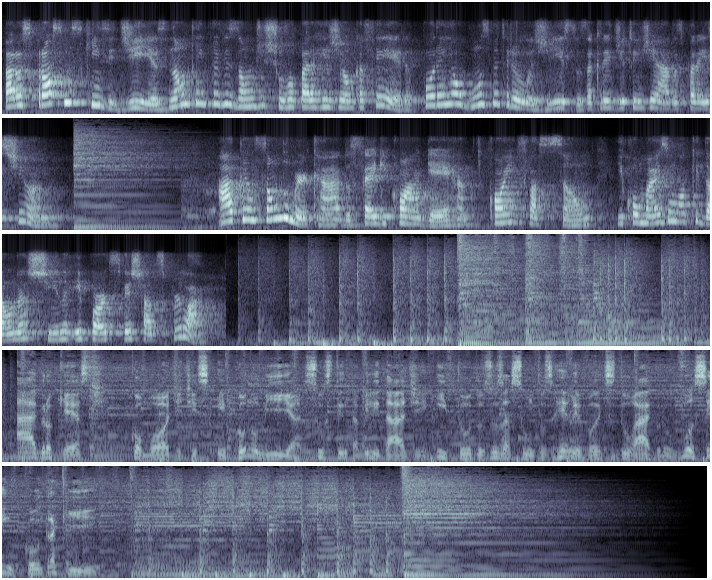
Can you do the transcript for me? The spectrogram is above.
Para os próximos 15 dias, não tem previsão de chuva para a região cafeeira, porém alguns meteorologistas acreditam em geadas para este ano. A atenção do mercado segue com a guerra, com a inflação e com mais um lockdown na China e portos fechados por lá. Agrocast. Commodities, economia, sustentabilidade e todos os assuntos relevantes do agro você encontra aqui.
